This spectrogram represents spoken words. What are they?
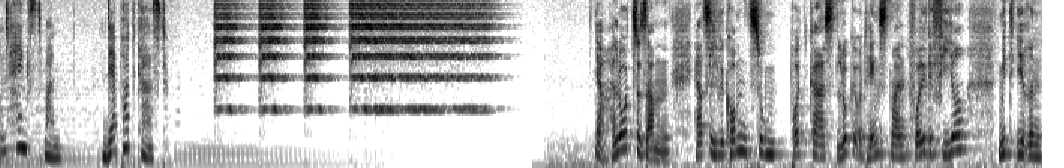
und Hengstmann. Der Podcast. Ja, hallo zusammen. Herzlich willkommen zum Podcast Lucke und Hengstmann Folge 4 mit ihren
